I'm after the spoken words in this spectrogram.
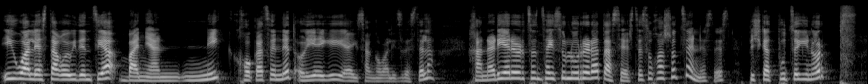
Igual ez dago evidentzia, baina nik jokatzen dut hori egia izango baliz bezala. Janari erortzen zaizu lurrera eta ze, ez tezu jasotzen, ez ez? Piskat putzegin hor, pff,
